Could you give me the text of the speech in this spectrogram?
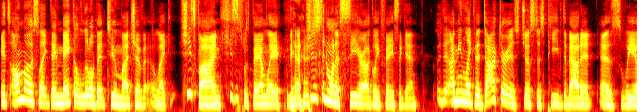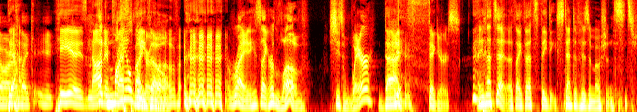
It's almost like they make a little bit too much of it. Like she's fine. She's just with family. Yeah. She just didn't want to see her ugly face again. I mean, like the doctor is just as peeved about it as we are. Yeah. Like he, He is not Like, impressed by her though. love. right. He's like her love. She's where that figures. And that's it. That's like that's the extent of his emotions. It's-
